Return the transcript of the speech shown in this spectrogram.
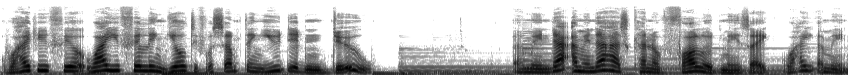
why do you feel, why are you feeling guilty for something you didn't do? I mean, that, I mean, that has kind of followed me. It's like, why, I mean,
